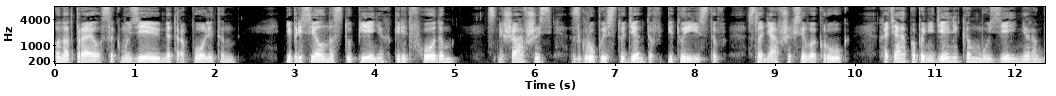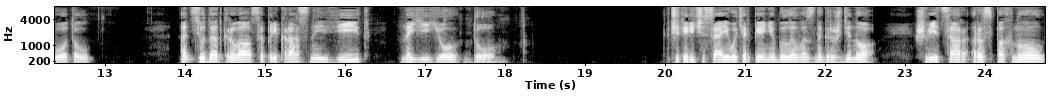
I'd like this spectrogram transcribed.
Он отправился к музею Метрополитен и присел на ступенях перед входом, смешавшись с группой студентов и туристов, слонявшихся вокруг, хотя по понедельникам музей не работал. Отсюда открывался прекрасный вид на ее дом. В четыре часа его терпение было вознаграждено. Швейцар распахнул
